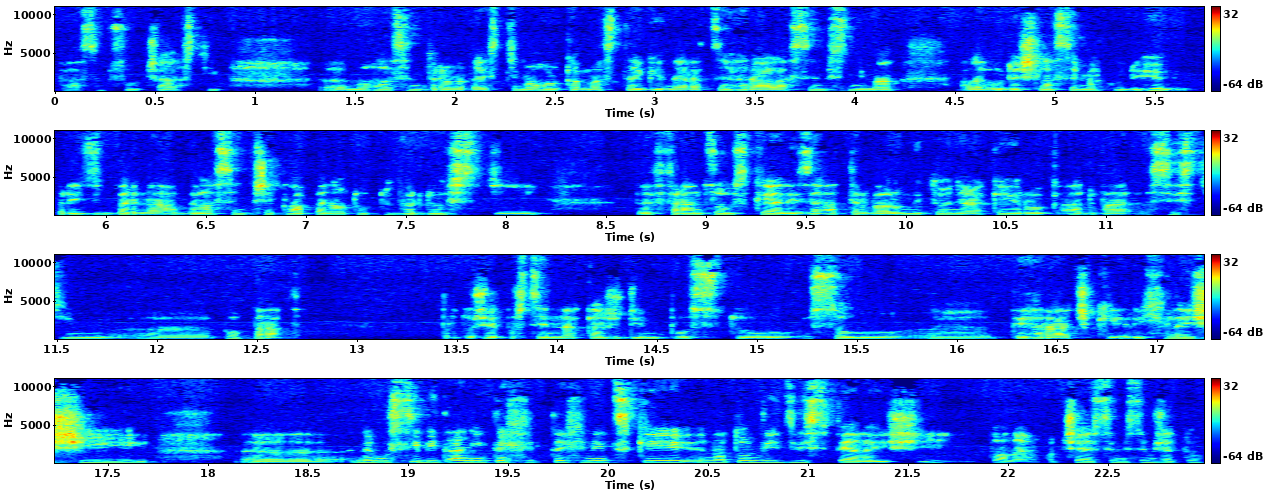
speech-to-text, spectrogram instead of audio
byla jsem součástí, mohla jsem trénovat s těma holkama z té generace, hrála jsem s nima, ale odešla jsem jako pryč z Brna a byla jsem překvapena tu tvrdostí ve francouzské lize a trvalo mi to nějaký rok a dva si s tím uh, poprat. Protože prostě na každém postu jsou eh, ty hráčky rychlejší, eh, nemusí být ani technicky na tom víc vyspělejší, to ne, protože si myslím, že tu,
